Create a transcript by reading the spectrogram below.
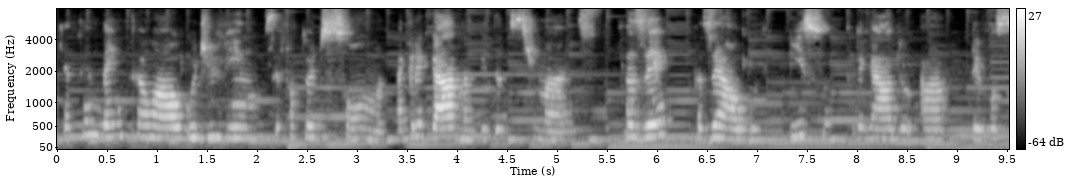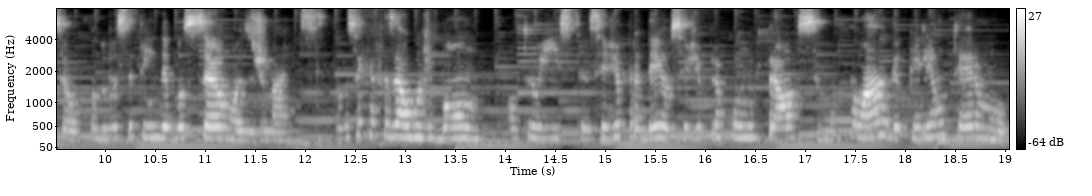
que atender então a algo divino, ser fator de soma, agregar na vida dos demais, fazer, fazer algo. Isso ligado à devoção. Quando você tem devoção aos demais, quando você quer fazer algo de bom, altruísta, seja para Deus, seja para com o próximo. Então, ágape ele é um termo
